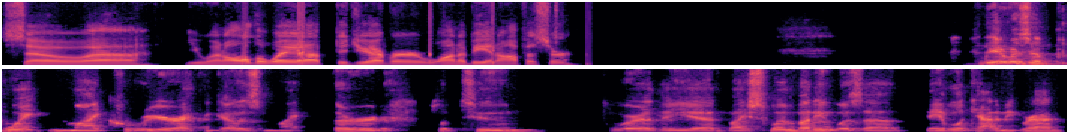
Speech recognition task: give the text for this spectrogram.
So uh, you went all the way up. Did you ever want to be an officer? There was a point in my career, I think I was in my third platoon, where the uh, my swim buddy was a Naval Academy grad,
